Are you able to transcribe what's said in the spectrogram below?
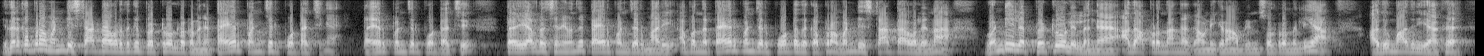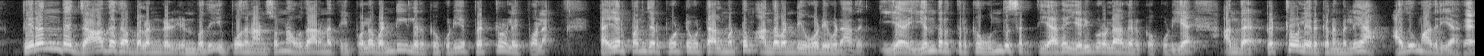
இதற்கப்புறம் வண்டி ஸ்டார்ட் ஆகிறதுக்கு பெட்ரோல் இருக்கணுங்க. டயர் பஞ்சர் போட்டாச்சுங்க. டயர் பஞ்சர் போட்டாச்சு. ஏழரை சனி வந்து டயர் பஞ்சர் மாதிரி அப்போ அந்த டயர் பஞ்சர் போட்டதுக்கப்புறம் வண்டி ஸ்டார்ட் ஆகலைன்னா வண்டியில் பெட்ரோல் இல்லைங்க. அது அப்புறம் தாங்க கவனிக்கிறோம் அப்படின்னு சொல்கிறோம் இல்லையா? அது மாதிரியாக பிறந்த ஜாதக பலன்கள் என்பது இப்போது நான் சொன்ன உதாரணத்தை போல வண்டியில் இருக்கக்கூடிய பெட்ரோலைப் போல. டயர் பஞ்சர் போட்டு விட்டால் மட்டும் அந்த வண்டி ஓடிவிடாது. இயந்திரத்திற்கு உந்து சக்தியாக எரிபொருளாக இருக்கக்கூடிய அந்த பெட்ரோல் இருக்கணும் இல்லையா? அது மாதிரியாக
